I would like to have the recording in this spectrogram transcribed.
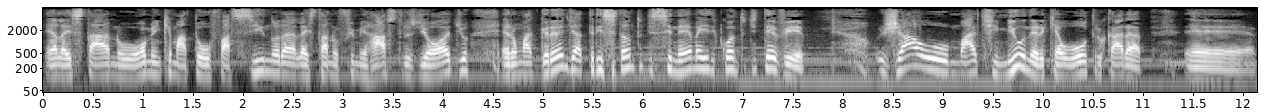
ela está no Homem que Matou o Facínora, ela está no filme Rastros de Ódio. Era uma grande atriz tanto de cinema quanto de TV. Já o Martin Milner, que é o outro cara é,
